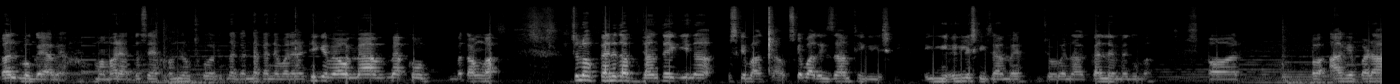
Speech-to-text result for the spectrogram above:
कल वो गया हुआ हमारे हाथों से हम लोग उसको इतना गंदा करने वाले हैं। ठीक है मैं मैं, मैं आपको बताऊँगा। चलो, पहले तो आप जानते हैं कि ना, उसके बाद क्या? उसके बाद एग्ज़ाम थी इंग्लिश की। इंग्लिश की एग्ज़ाम में, जो है ना, कल मैं दूँगा। और आगे पढ़ा,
